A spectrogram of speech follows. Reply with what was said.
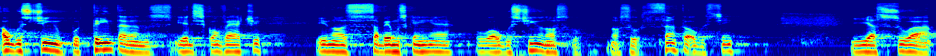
Augustinho, por 30 anos, e ele se converte, e nós sabemos quem é o Augustinho, nosso, nosso Santo Agostinho, e a sua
